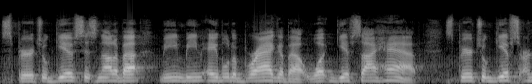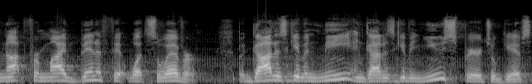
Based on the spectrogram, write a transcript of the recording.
Spiritual gifts is not about me being able to brag about what gifts I have. Spiritual gifts are not for my benefit whatsoever. But God has given me and God has given you spiritual gifts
